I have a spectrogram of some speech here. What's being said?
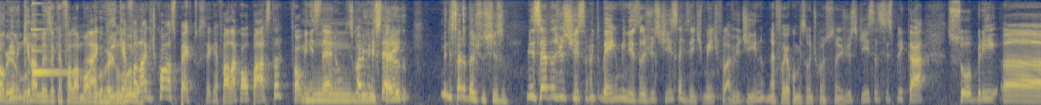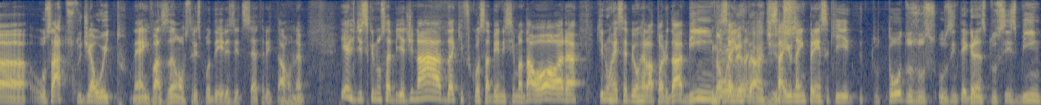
alguém aqui na mesa quer falar mal do Aqui governo quer Lula? falar de qual aspecto que você quer falar? Qual pasta? Qual ministério? Hum, Escolhe o ministério. do- Ministério da Justiça. Ministério da Justiça, muito bem. O ministro da Justiça, recentemente, Flávio Dino, né, foi à Comissão de Constituição e Justiça se explicar sobre ah, os atos do dia 8, né, a invasão aos três poderes, etc e tal, né. E ele disse que não sabia de nada, que ficou sabendo em cima da hora, que não recebeu um relatório da ABIN. Não é saiu na- verdade isso. Saiu na imprensa que todos os, os integrantes do CISBIN,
